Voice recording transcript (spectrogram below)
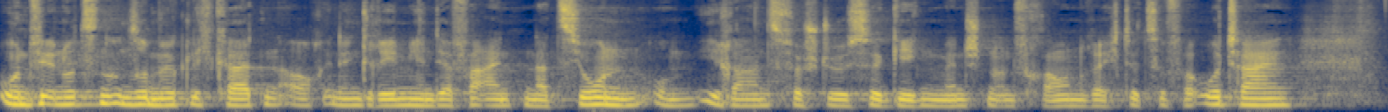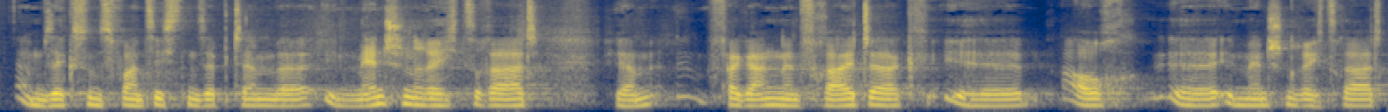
Und wir nutzen unsere Möglichkeiten auch in den Gremien der Vereinten Nationen, um Irans Verstöße gegen Menschen- und Frauenrechte zu verurteilen am 26. September im Menschenrechtsrat. Wir haben vergangenen Freitag äh, auch äh, im Menschenrechtsrat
